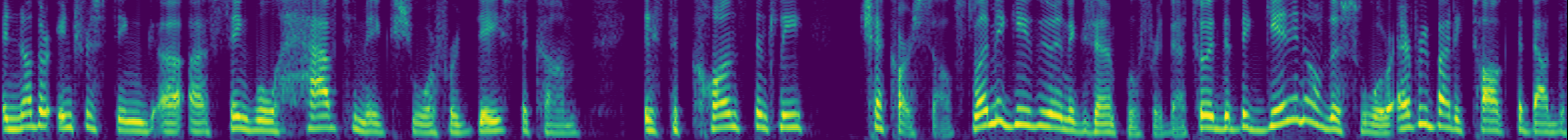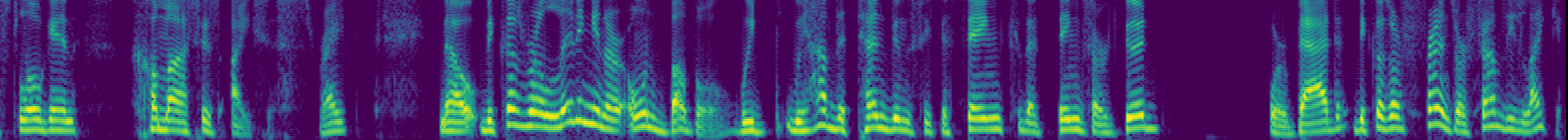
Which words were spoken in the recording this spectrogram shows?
Another interesting uh, uh thing we'll have to make sure for days to come is to constantly check ourselves. Let me give you an example for that. So, at the beginning of this war, everybody talked about the slogan, Hamas is ISIS, right? Now, because we're living in our own bubble, we, we have the tendency to think that things are good or bad because our friends or family like it.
